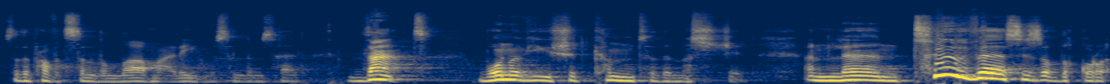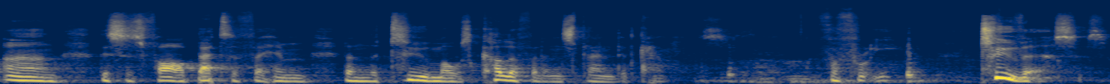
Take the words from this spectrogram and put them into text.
So the Prophet sallallahu alaihi wasallam said, That one of you should come to the masjid and learn two verses of the Quran. This is far better for him than the two most colourful and splendid camels for free two verses.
